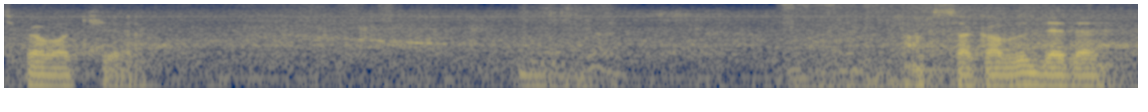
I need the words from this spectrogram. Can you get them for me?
Tipe bak ya. Aksakallı dede.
